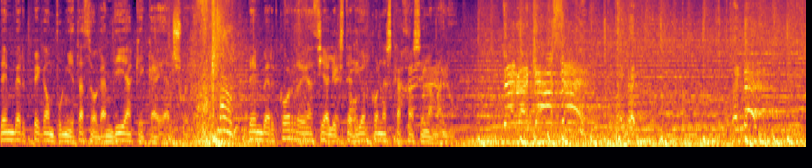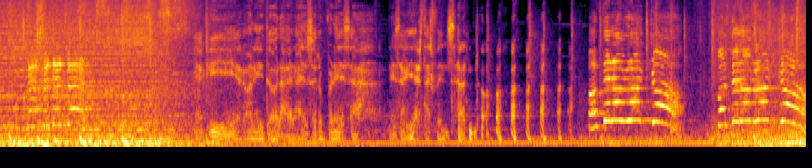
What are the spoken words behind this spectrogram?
Denver pega un puñetazo a Gandía que cae al suelo. Denver corre hacia el exterior con las cajas en la mano. ¡Denver, qué hace! ¡Denver! ¡Denver! ¿Qué hace Denver? Y aquí, hermanito, la gran sorpresa. Esa que ya estás pensando. ¡Bandera blanca! ¡Bandera blanca!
